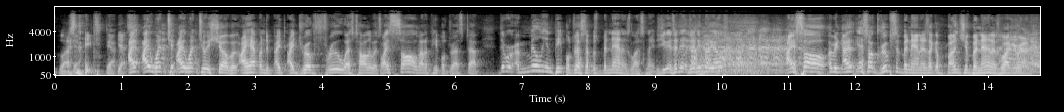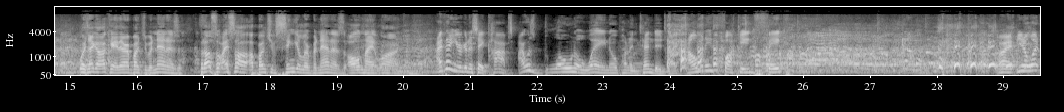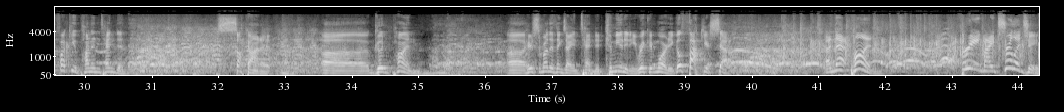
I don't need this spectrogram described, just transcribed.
last night. Yeah. Yes. I, I went to I went to a show, but I happened to I, I drove through West Hollywood, so I saw a lot of people dressed up. There were a million people dressed up as bananas last night. Did you guys? Did anybody else? I saw. I mean, I, I saw groups of bananas, like a bunch of bananas walking around. Which I go, okay, there are a bunch of bananas, but also I saw a bunch of singular bananas all night long. I thought you were going to say cops. I was blown away, no pun intended, by how many fucking fake. All right, you know what? Fuck you, pun intended. Suck on it. Uh, good pun. Uh, here's some other things I intended. Community, Rick and Morty. Go fuck yourself. And that pun. Three, my trilogy.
